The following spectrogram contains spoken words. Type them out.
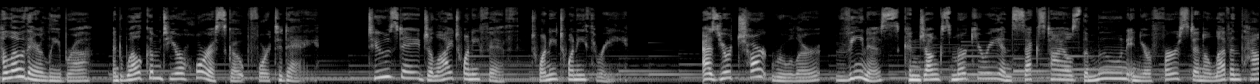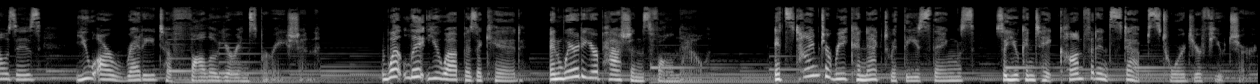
Hello there, Libra, and welcome to your horoscope for today, Tuesday, July 25th, 2023. As your chart ruler, Venus conjuncts Mercury and sextiles the moon in your first and 11th houses, you are ready to follow your inspiration. What lit you up as a kid, and where do your passions fall now? It's time to reconnect with these things so you can take confident steps toward your future.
